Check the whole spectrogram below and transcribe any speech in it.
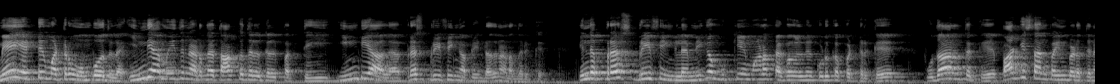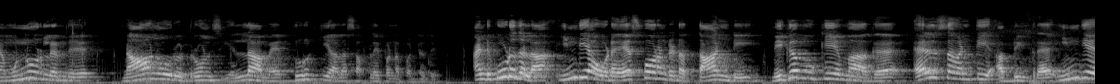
மே எட்டு மற்றும் ஒம்போதில் இந்தியா மீது நடந்த தாக்குதல்கள் பற்றி இந்தியாவில் ப்ரெஸ் ப்ரீஃபிங் அப்படின்றது நடந்திருக்கு. இந்த ப்ரெஸ் ப்ரீஃபிங்கில் மிக முக்கியமான தகவல்கள் கொடுக்கப்பட்டிருக்கு. உதாரணத்துக்கு பாகிஸ்தான் பயன்படுத்தின முந்நூறுலேருந்து நானூறு ட்ரோன்ஸ் எல்லாமே துருக்கியால் சப்ளை பண்ணப்பட்டது. அண்ட் கூடுதலாக இந்தியாவோட எஸ் ஃபோர் ஹண்ட்ரடை தாண்டி மிக முக்கியமாக எல் செவன்டி அப்படின்ற இந்திய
